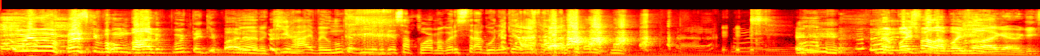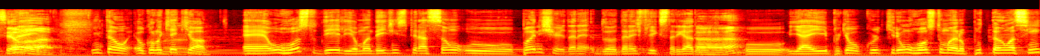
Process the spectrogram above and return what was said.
Ó, O Elon Musk bombado. Puta que pariu. Mano, que raiva. Eu nunca vi ele dessa forma. Agora estragou, nem quero mais falar. Não, pode falar, pode falar, Gary. O que, que você ia Véi, falar? Então, eu coloquei aqui, ó. É, o rosto dele, eu mandei de inspiração o Punisher da, Ne- do- da Netflix, tá ligado? Aham. O, e aí, porque eu queria um rosto, mano, putão assim.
